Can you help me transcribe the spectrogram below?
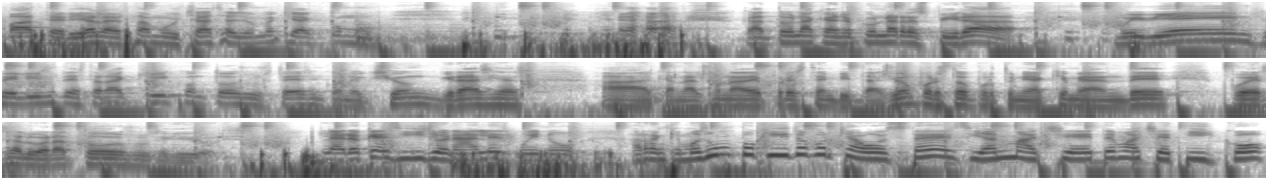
batería la esta muchacha, yo me quedé como... Canta una caña con una respirada. Muy bien, feliz de estar aquí con todos ustedes en conexión. Gracias al canal Sonade por esta invitación, por esta oportunidad que me dan de poder saludar a todos sus seguidores. Claro que sí, Jonales. Bueno, arranquemos un poquito porque a vos te decían machete, machetico,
